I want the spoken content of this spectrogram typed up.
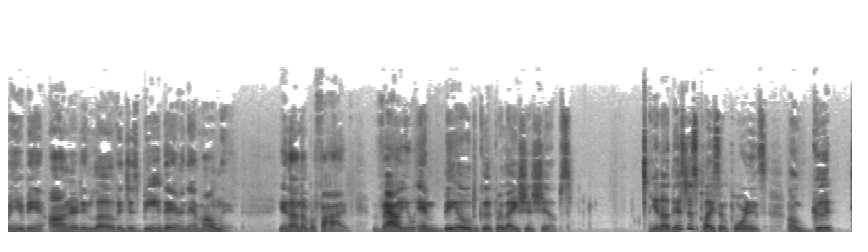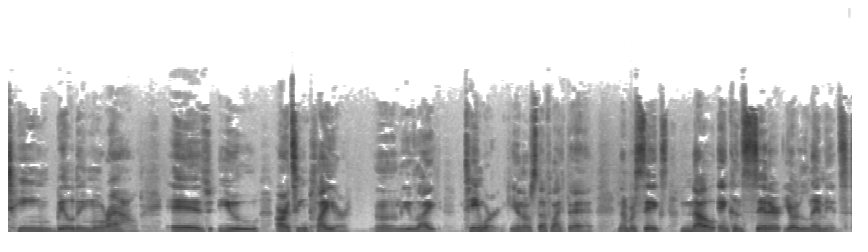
when you're being honored and loved and just be there in that moment. You know, number five, value and build good relationships. You know, this just place importance on good team building morale as you are a team player. Um, you like teamwork, you know, stuff like that. Number six, know and consider your limits.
